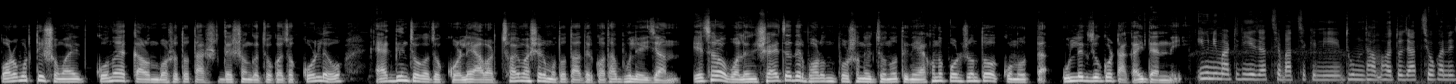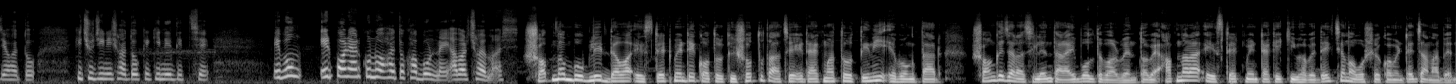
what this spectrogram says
পরবর্তী সময়ে কোনো এক কারণবশত তাদের সঙ্গে যোগাযোগ করলেও একদিন যোগাযোগ করলে আবার ছয় মাসের মতো তাদের কথা ভুলেই যান। এছাড়াও বলেন শাহজাদের ভরণ পোষণের জন্য তিনি এখনও পর্যন্ত কোনো তা- উল্লেখযোগ্য টাকাই দেননি। ইউনিমার্টে নিয়ে যাচ্ছে বাচ্চাকে নিয়ে ধুমধাম হয়তো যাচ্ছে ওখানে যে হয়তো কিছু জিনিস হয়তো ওকে কিনে দিচ্ছে। এবং এরপরে আর কোনো হয়তো খবর নাই, আবার ছয় মাস। শবনম বুবলির দেওয়া এই স্টেটমেন্টে কত কি সত্যতা আছে, এটা একমাত্র তিনি এবং তার সঙ্গে যারা ছিলেন তারাই বলতে পারবেন। তবে আপনারা এই স্টেটমেন্টটাকে কীভাবে দেখছেন, অবশ্যই কমেন্টে জানাবেন।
